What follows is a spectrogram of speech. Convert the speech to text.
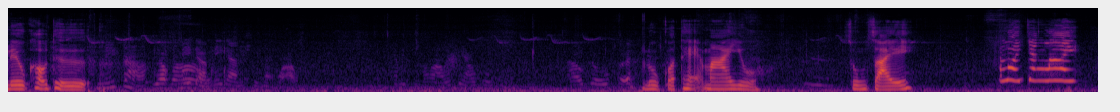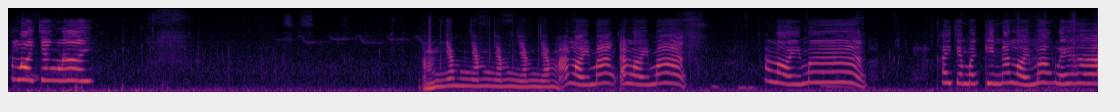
เร็วๆเข้าเถอะลูกก็แทะไม้อยู่ สงสัย อร่อยจังเลย อร่อยจังเลยยำยำยำยำยำยำอร่อยมาก อร่อยมาก อร่อยมาก ใครจะมากินอร่อยมากเลยฮะ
